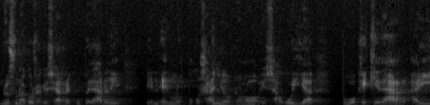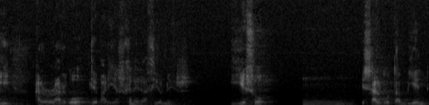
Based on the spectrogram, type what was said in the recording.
no es una cosa que sea recuperable en, unos pocos años, no, no, esa huella tuvo que quedar ahí a lo largo de varias generaciones. Y eso mm, es algo también,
